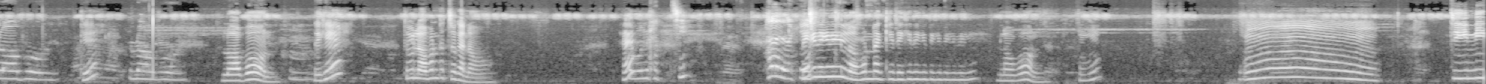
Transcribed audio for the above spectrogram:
লবণ। কে? লবণ। লবণ। হুম, দেখি। তুমি লবণ খাচ্ছ কেন? হ্যাঁ? খাচ্ছি। দেখি দেখি দেখি লবণ নাকি? দেখি দেখি দেখি দেখি দেখি। লবণ? দেখি। উম, চিনি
